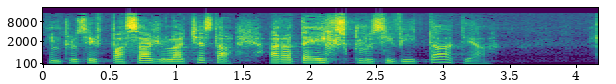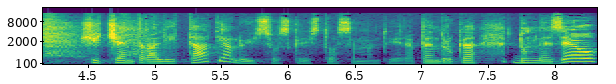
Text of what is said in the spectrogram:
Inclusiv pasajul acesta arată exclusivitatea și centralitatea lui Isus Hristos în mântuire. Pentru că Dumnezeu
